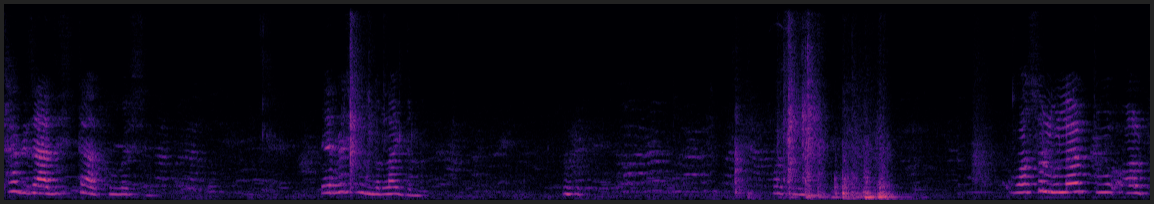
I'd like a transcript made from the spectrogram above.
থাক যা দিস তার খুব বেশি। এর বেশি সুন্দর লাগবে না। ওয়াসলগুলো একটু অল্প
